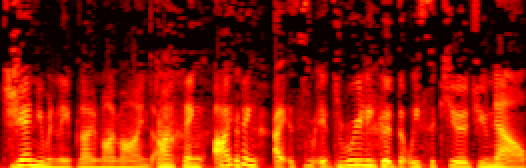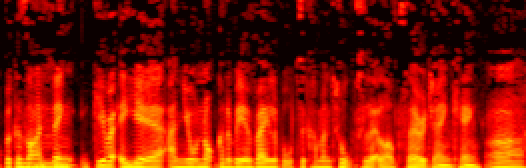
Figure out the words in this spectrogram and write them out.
genuinely blown my mind. I think I think it's it's really good that we secured you now because I think give it a year and you're not going to be available to come and talk to little old Sara-Jayne King. Uh,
